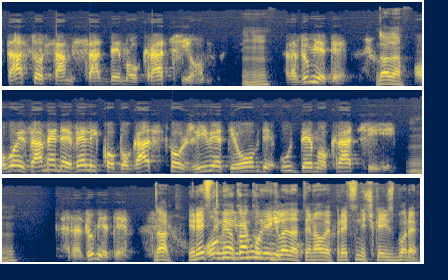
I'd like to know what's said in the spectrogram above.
staso sam sa demokracijom. uh Razumijete? Da, da. Ovo je za mene veliko bogatstvo živjeti ovdje u demokraciji. Mhm. Razumijete? Da, i recite mi kako vi gledate na ove predsjedničke izbore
